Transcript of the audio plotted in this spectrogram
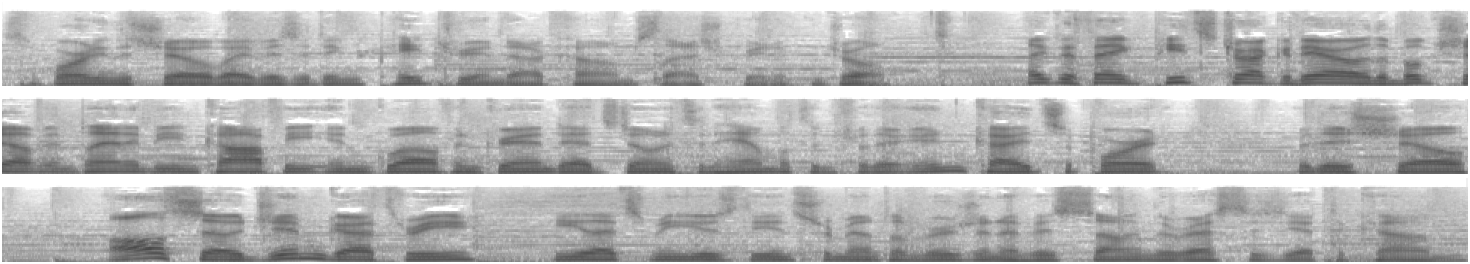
supporting the show by visiting patreon.com slash creative control. I'd like to thank Pete's Trocadero, The Bookshelf, and Planet Bean Coffee in Guelph and Granddad's Donuts in Hamilton for their in-kind support for this show. Also, Jim Guthrie, he lets me use the instrumental version of his song The Rest Is Yet to Come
